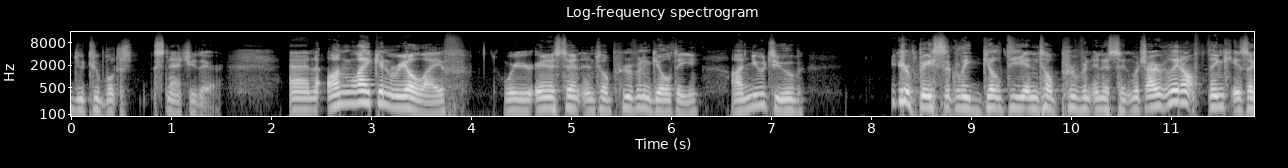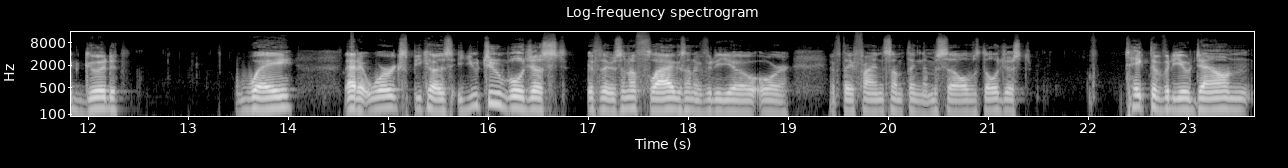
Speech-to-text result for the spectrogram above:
YouTube will just snatch you there. And unlike in real life, where you're innocent until proven guilty, on YouTube, you're basically guilty until proven innocent, which I really don't think is a good way that it works because YouTube will just, if there's enough flags on a video or if they find something themselves, they'll just take the video down,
